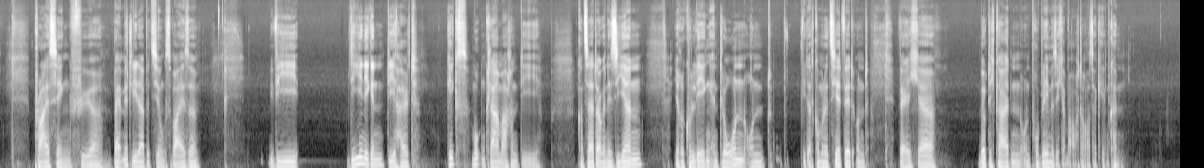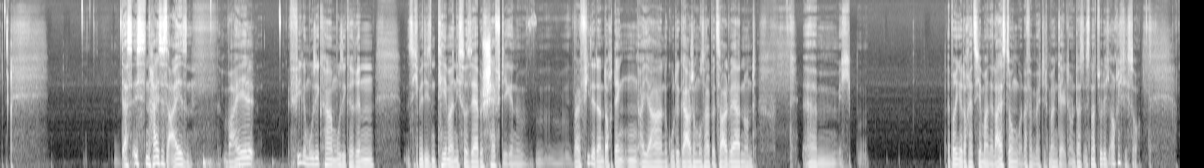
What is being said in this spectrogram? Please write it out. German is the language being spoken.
Pricing für Bandmitglieder beziehungsweise wie diejenigen, die halt Gigs, Mucken klar machen, die Konzerte organisieren, ihre Kollegen entlohnen und wie das kommuniziert wird und welche Möglichkeiten und Probleme sich aber auch daraus ergeben können. Das ist ein heißes Eisen, weil viele Musiker, Musikerinnen sich mit diesem Thema nicht so sehr beschäftigen, weil viele dann doch denken, ah ja, eine gute Gage muss halt bezahlt werden und ähm, ich erbringe doch jetzt hier meine Leistung und dafür möchte ich mein Geld. Und das ist natürlich auch richtig so.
